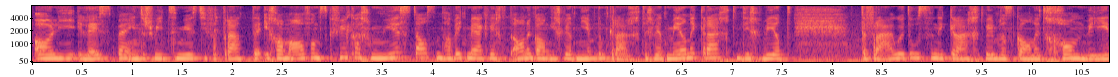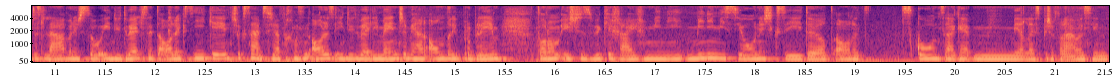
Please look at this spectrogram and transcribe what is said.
alle Lesben in der Schweiz müsste vertreten. Ich habe am Anfang das Gefühl gehabt, ich müsste das und habe gemerkt, wie ich dort angegangen ich werde niemandem gerecht. Ich werde mir nicht gerecht und ich werde den Frauen draußen nicht gerecht, weil man das gar nicht kann, weil jedes Leben ist so individuell. Das hat Alex eingehend schon gesagt. Es ist einfach, wir sind alles individuelle Menschen, wir haben andere Probleme. Darum ist es wirklich eigentlich meine, meine Mission ist gewesen, dort zu gehen und zu sagen, wir lesbische Frauen sind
